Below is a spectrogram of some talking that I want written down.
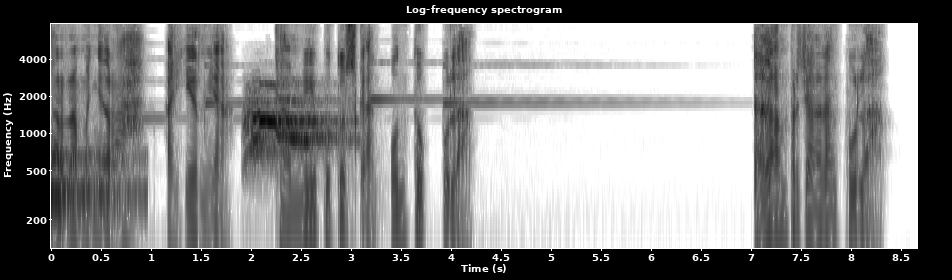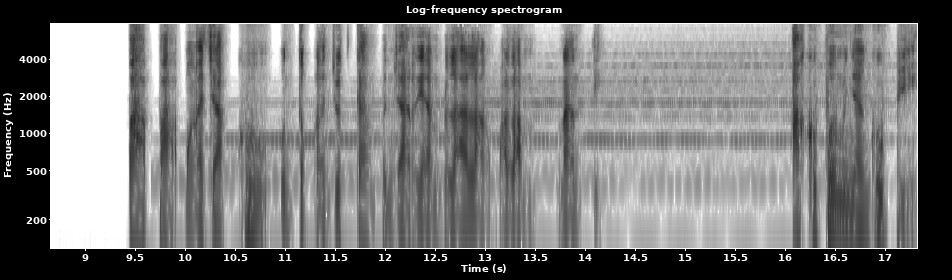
Karena menyerah, akhirnya kami putuskan untuk pulang. Dalam perjalanan pulang, Bapak mengajakku untuk melanjutkan pencarian belalang malam nanti. Aku pun menyanggupi.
